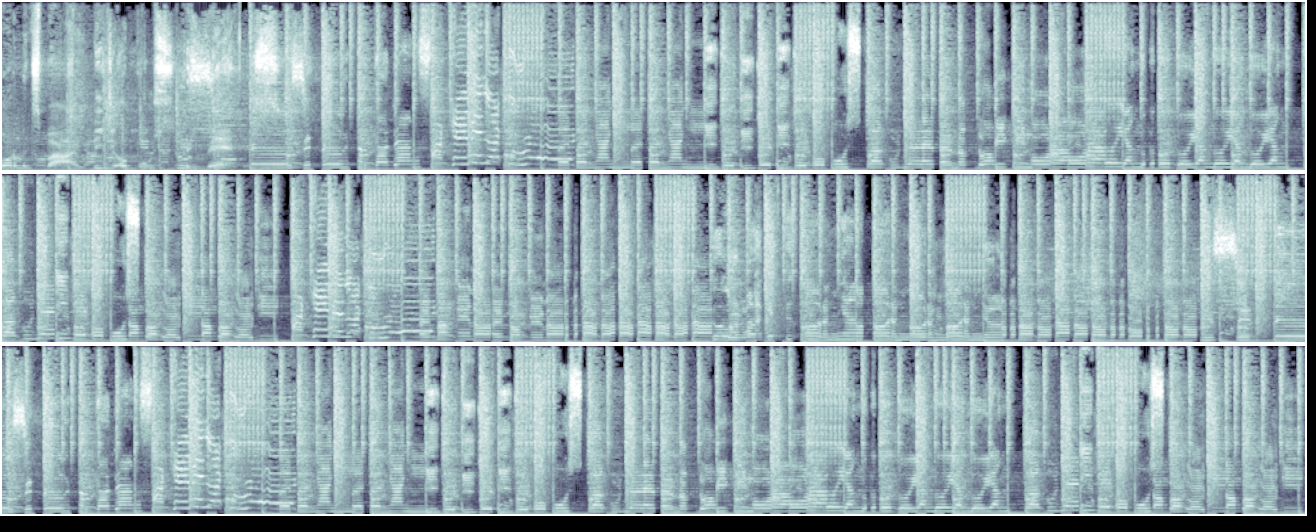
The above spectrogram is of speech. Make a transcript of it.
performance by DJ Opus Remix Terkadang DJ lagunya enak dong orang-orang goyang goyang goyang lagunya DJ Opus tambah lagi tambah lagi orangnya orang-orangnya. Terkadang goyang goyang goyang lagunya itu opus. Tambah lagi tambah lagi.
